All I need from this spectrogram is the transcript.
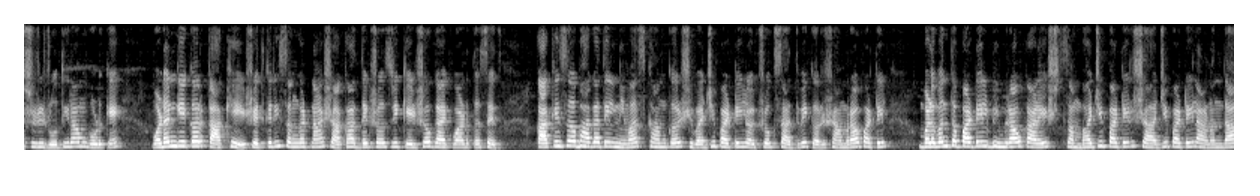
श्री ज्योतिराम गोडके वडणगेकर काखे शेतकरी संघटना शाखा अध्यक्ष श्री केशव गायकवाड तसेच काकेसह भागातील निवास खामकर शिवाजी पाटील अशोक सातवेकर शामराव पाटील बळवंत पाटील भीमराव काळे संभाजी पाटील शहाजी पाटील आनंदा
